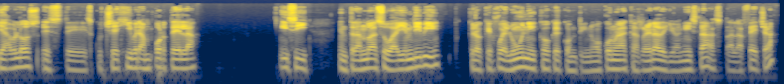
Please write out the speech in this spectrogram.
diablos este, escuché Gibran Portela. Y sí, entrando a su IMDb, creo que fue el único que continuó con una carrera de guionista hasta la fecha.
